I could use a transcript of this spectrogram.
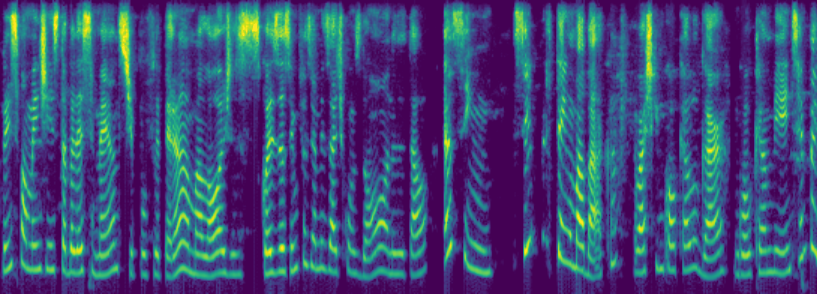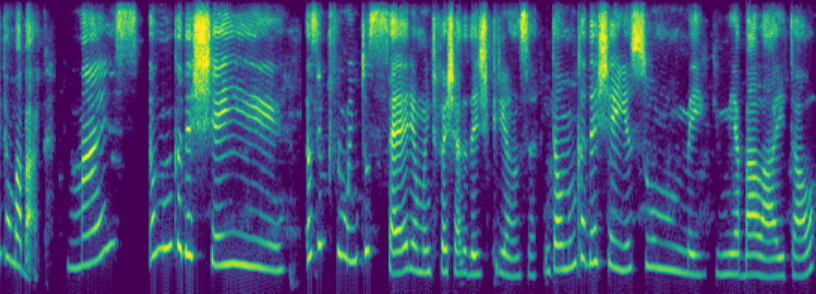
principalmente em estabelecimentos, tipo fliperama, lojas, coisas, eu sempre fazia amizade com os donos e tal. Assim, sempre tem um babaca. Eu acho que em qualquer lugar, em qualquer ambiente, sempre vai ter um babaca. Mas eu nunca deixei. Eu sempre fui muito séria, muito fechada desde criança. Então nunca deixei isso meio que me abalar e tal.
